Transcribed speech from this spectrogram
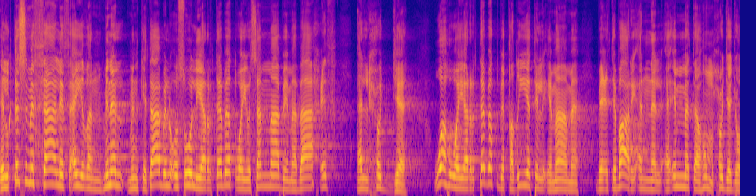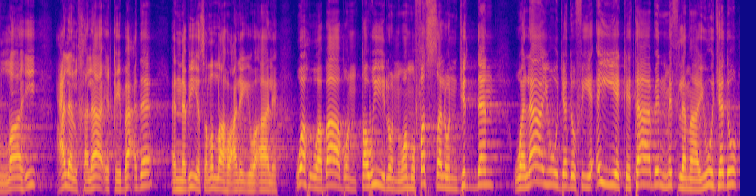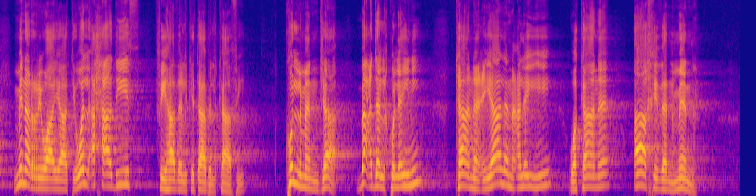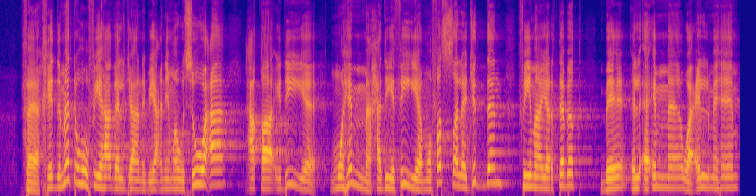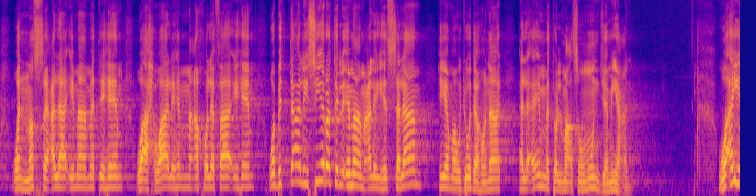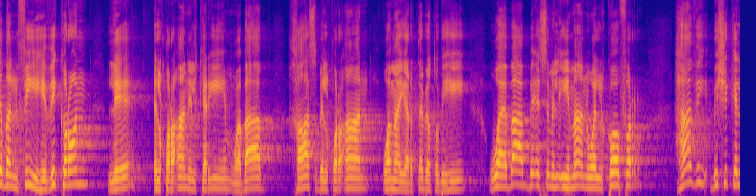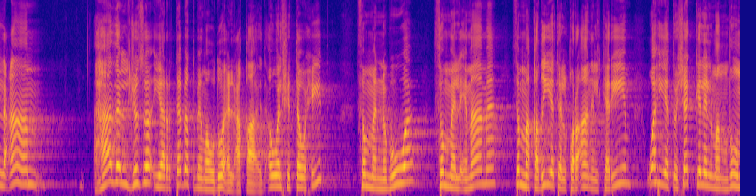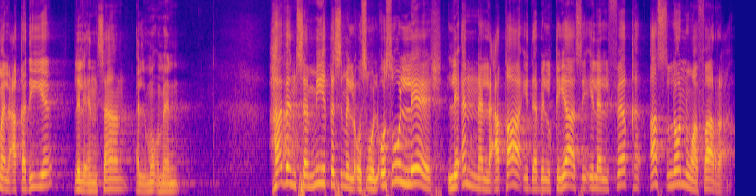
القسم الثالث أيضا من من كتاب الأصول يرتبط ويسمى بمباحث الحجة وهو يرتبط بقضية الإمامة باعتبار أن الأئمة هم حجج الله على الخلائق بعد النبي صلى الله عليه وآله وهو باب طويل ومفصل جدا ولا يوجد في أي كتاب مثل ما يوجد من الروايات والأحاديث في هذا الكتاب الكافي. كل من جاء بعد الكليني كان عيالا عليه وكان اخذا منه. فخدمته في هذا الجانب يعني موسوعة عقائدية مهمة حديثية مفصلة جدا فيما يرتبط بالأئمة وعلمهم والنص على إمامتهم وأحوالهم مع خلفائهم. وبالتالي سيرة الإمام عليه السلام هي موجودة هناك الأئمة المعصومون جميعا. وأيضا فيه ذكر للقرآن الكريم وباب خاص بالقرآن وما يرتبط به وباب باسم الإيمان والكفر هذه بشكل عام هذا الجزء يرتبط بموضوع العقائد. أول شيء التوحيد ثم النبوة ثم الإمامة ثم قضية القرآن الكريم وهي تشكل المنظومة العقدية للإنسان المؤمن. هذا نسميه قسم الأصول. أصول ليش؟ لأن العقائد بالقياس إلى الفقه أصل وفرع.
